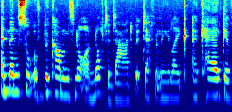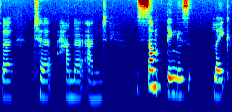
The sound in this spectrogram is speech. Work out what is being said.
and then sort of becomes not a not a dad but definitely like a caregiver to Hannah and something is like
